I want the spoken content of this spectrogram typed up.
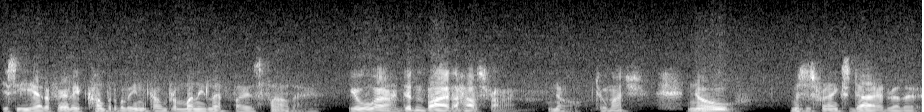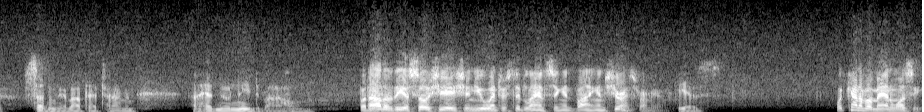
You see, he had a fairly comfortable income from money left by his father. You uh, didn't buy the house from him. No. Too much? No. Mrs. Franks died rather suddenly about that time, and I had no need to buy a home. But out of the association, you interested Lansing in buying insurance from you. Yes? What kind of a man was he?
